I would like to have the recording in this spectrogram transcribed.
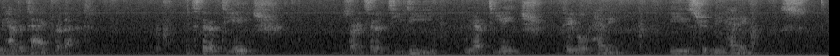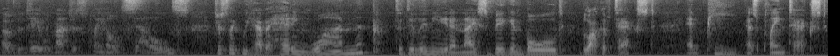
We have a tag for that. Instead of th, sorry, instead of td, we have th, table heading. These should be headings. of the table, not just plain old cells. Just like we have a heading 1 to delineate a nice big and bold block of text, and P as plain text,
